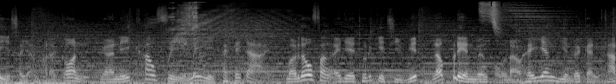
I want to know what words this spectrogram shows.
4 สยามพารากอน งานนี้เข้าฟรีไม่มีค่าใช้จ่าย มาร่วมฟังไอเดียธุรกิจชีวิต แล้วเปลี่ยนเมืองของเราให้ยั่งยืนด้วยกันครั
